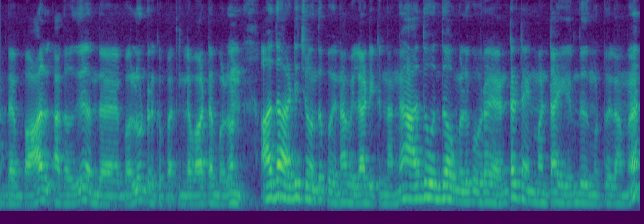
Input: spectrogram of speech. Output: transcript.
அந்த பால் அதாவது அந்த பலூன் இருக்கு பார்த்தீங்களா வாட்டர் பலூன் அதை அடிச்சு வந்து பார்த்தீங்கன்னா விளையாடிட்டு இருந்தாங்க. அது வந்து அவங்களுக்கு ஒரு என்டர்டைன்மெண்ட்டாக இருந்தது மட்டும் இல்லாமல்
